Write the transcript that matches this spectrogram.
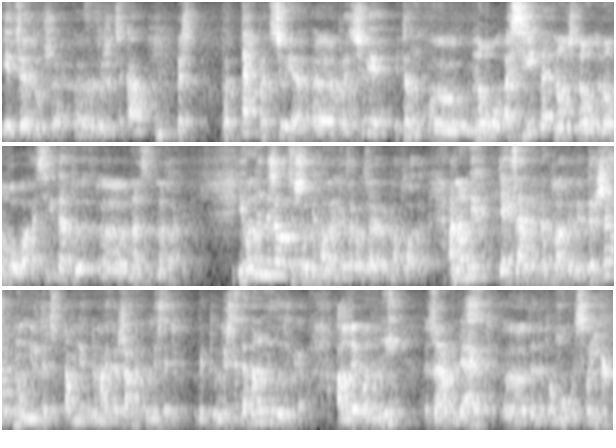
і це дуже, е, дуже цікаво. Тобто, от так працює, е, працює і тому е, нау, освіта, наукова освіта в, е, на, на Заході. І вони не жалуються, що у них маленька заробітна плата. А на них, як заробітна плата від держави, ну там немає державних університетів, від університету вона невелика. Але вони заробляють за допомогою своїх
